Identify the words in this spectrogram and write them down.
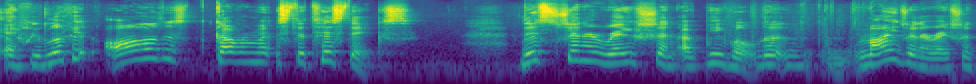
if you look at all of the government statistics, this generation of people, the, my generation,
